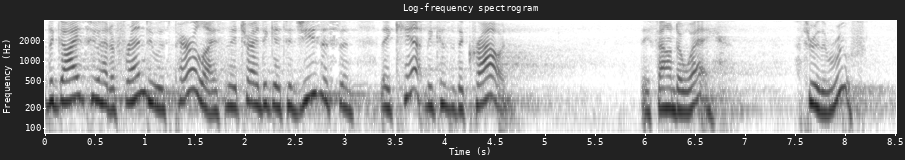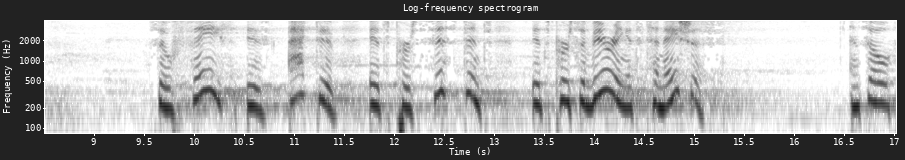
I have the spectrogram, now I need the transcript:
the guys who had a friend who was paralyzed and they tried to get to Jesus and they can't because of the crowd. They found a way through the roof. So faith is active, it's persistent, it's persevering, it's tenacious. And so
